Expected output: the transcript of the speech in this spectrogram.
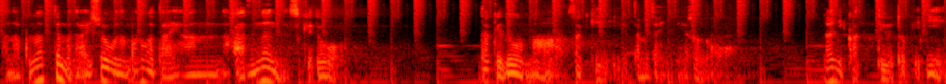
まあなくなっても大丈夫なものが大半なはずなんですけど、だけど、まあ、さっき言ったみたいにね、その、何かっていう時に、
